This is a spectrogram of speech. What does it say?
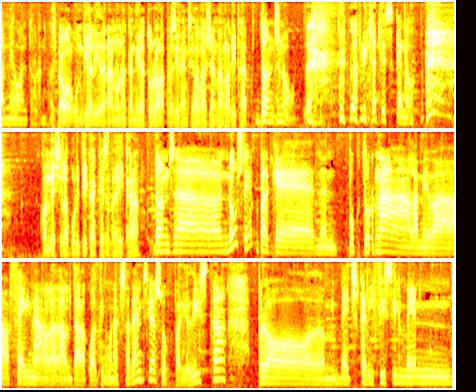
el meu entorn. Es veu algun dia liderant una candidatura a la presidència de la Generalitat? Doncs no, la veritat és que no. Quan deixi la política, què es dedicarà? Doncs uh, no ho sé, perquè puc tornar a la meva feina de la qual tinc una excedència, sóc periodista, però veig que difícilment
